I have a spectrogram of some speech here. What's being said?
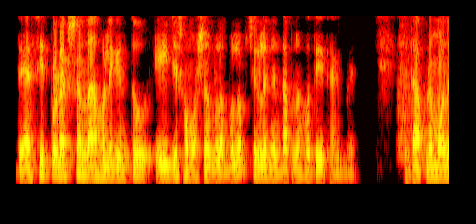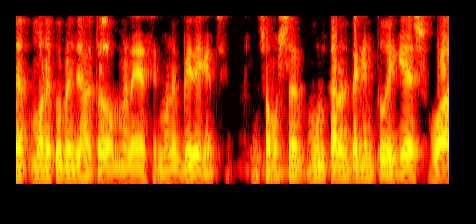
তো অ্যাসিড প্রোডাকশন না হলে কিন্তু এই যে সমস্যাগুলো বললাম, সেগুলো কিন্তু আপনার হতেই থাকবে। কিন্তু আপনি মনে মনে করবেন যে হয়তো মানে অ্যাসিড মনে বেড়ে গেছে। সমস্যার মূল কারণটা কিন্তু এই গ্যাস হওয়া,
